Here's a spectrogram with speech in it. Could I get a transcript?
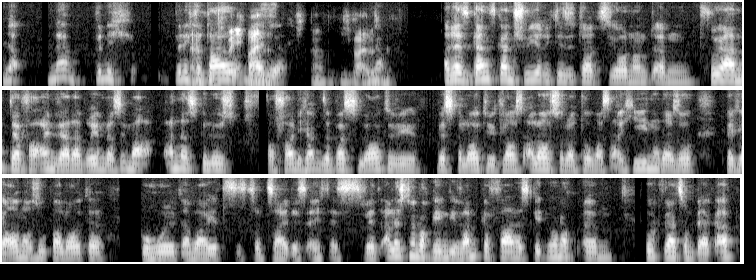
Ja, ja bin ich, bin ich also, total ich, weiß bei dir. Nicht, ne? Ich weiß ja. es nicht. Also das ist ganz, ganz schwierig, die Situation. Und ähm, früher hat der Verein Werder Bremen das immer anders gelöst. Wahrscheinlich hatten sie bessere Leute wie, bessere Leute wie Klaus Allofs oder Thomas Archin oder so. Der hat ja auch noch super Leute geholt. Aber jetzt ist zur Zeit ist echt, es wird alles nur noch gegen die Wand gefahren. Es geht nur noch ähm, rückwärts und bergab.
